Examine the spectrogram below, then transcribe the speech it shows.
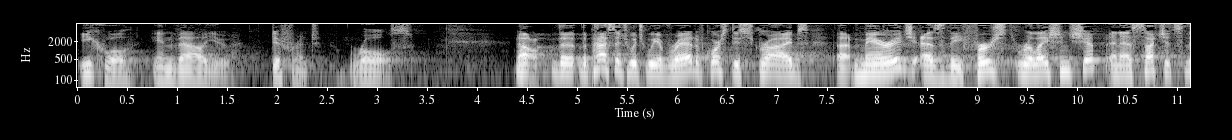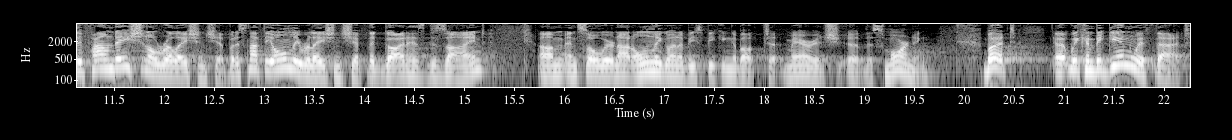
Equal in value, different roles. Now, the, the passage which we have read, of course, describes uh, marriage as the first relationship, and as such, it's the foundational relationship. But it's not the only relationship that God has designed. Um, and so we're not only going to be speaking about uh, marriage uh, this morning. But uh, we can begin with that.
